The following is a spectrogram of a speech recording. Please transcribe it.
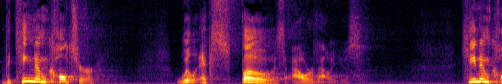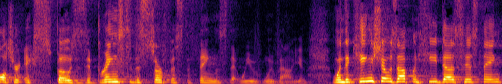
the kingdom culture will expose our values. Kingdom culture exposes, it brings to the surface the things that we, we value. When the king shows up and he does his thing,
